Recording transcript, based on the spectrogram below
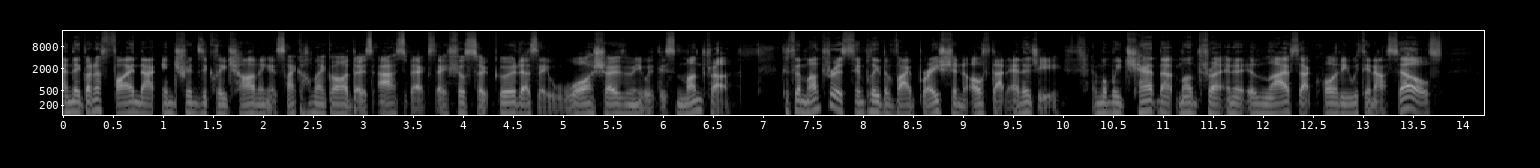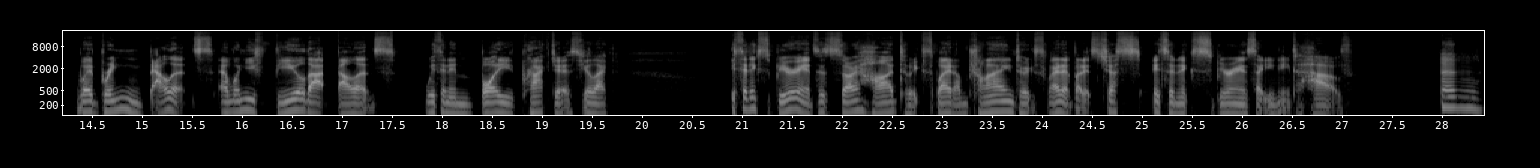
And they're going to find that intrinsically charming. It's like, oh my God, those aspects, they feel so good as they wash over me with this mantra because the mantra is simply the vibration of that energy. And when we chant that mantra and it enlives that quality within ourselves, we're bringing balance. And when you feel that balance with an embodied practice, you're like, it's an experience. It's so hard to explain. I'm trying to explain it, but it's just, it's an experience that you need to have. Mm,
